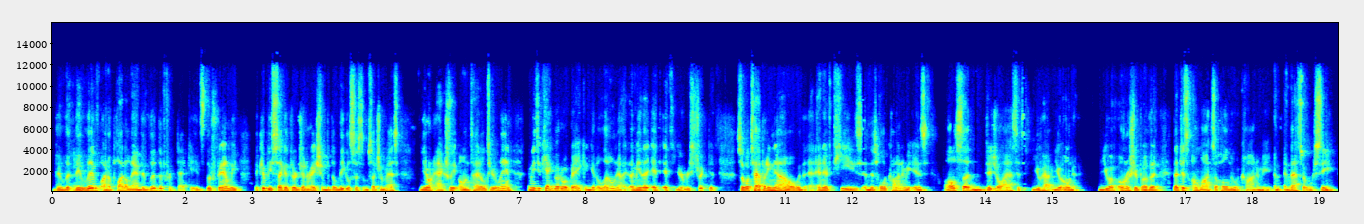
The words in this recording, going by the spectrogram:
They, li- they live on a plot of land. They've lived there for decades. Their family, it could be second, third generation, but the legal system's such a mess. You don't actually own title to your land. That means you can't go to a bank and get a loan. I mean, it, it's you're restricted. So what's happening now with NFTs and this whole economy is all of a sudden digital assets, you have you own it. You have ownership of it. That just unlocks a whole new economy. And, and that's what we're seeing.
